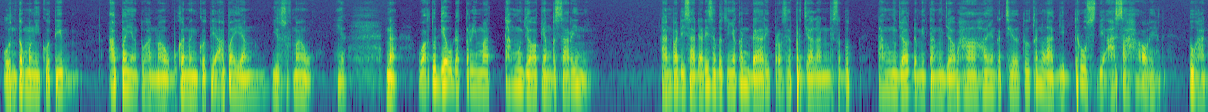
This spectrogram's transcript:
untuk mengikuti apa yang Tuhan mau, bukan mengikuti apa yang Yusuf mau, ya. Nah, waktu dia udah terima tanggung jawab yang besar ini, tanpa disadari sebetulnya kan dari proses perjalanan tersebut tanggung jawab demi tanggung jawab hal-hal yang kecil itu kan lagi terus diasah oleh Tuhan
